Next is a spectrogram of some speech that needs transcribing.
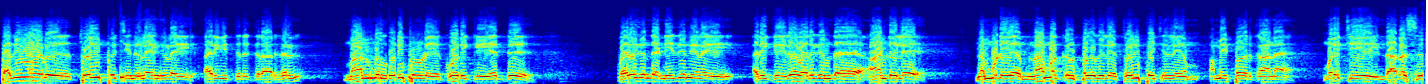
பதினோரு தொழிற்பயிற்சி நிலையங்களை அறிவித்திருக்கிறார்கள். மாண்புமிகு உறுப்பினருடைய கோரிக்கை ஏற்று வருகின்ற நிதிநிலை அறிக்கையிலே வருகின்ற ஆண்டிலே நம்முடைய நாமக்கல் பகுதியிலே தொழிற்பயிற்சி நிலையம் அமைப்பதற்கான முயற்சியை இந்த அரசு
